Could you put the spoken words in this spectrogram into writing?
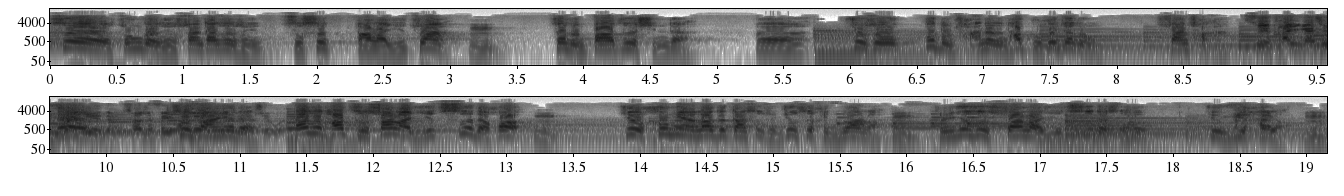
是中国人拴钢丝绳，只是打了一转，嗯，这种八字形的，呃，就是说不懂船的人他不会这种拴船，所以他应该是专业的，他是非常是专业的，但是他只拴了一次的话，嗯，就后面那个钢丝绳就是很乱了，嗯，可能就是拴了一次的时候就遇害了，嗯，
